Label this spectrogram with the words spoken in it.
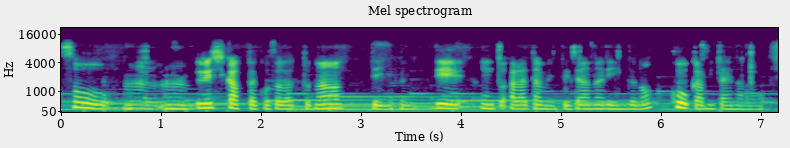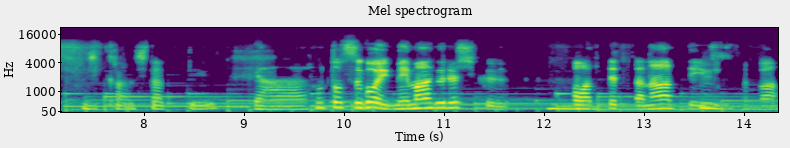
そう、うんうん、嬉しかったことだったなっていうふうに。で本当改めてジャーナリングの効果みたいなのを実感したっていう。いやー本当すごい目まぐるしく変わってったなっていうのが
